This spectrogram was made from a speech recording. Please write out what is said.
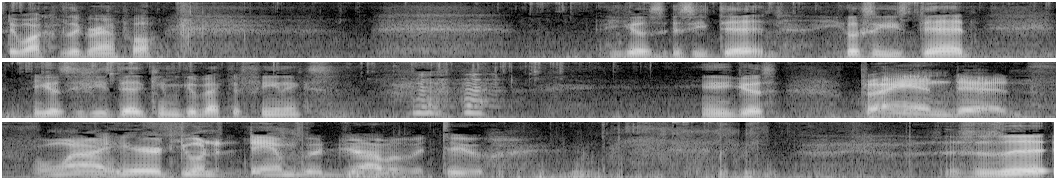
They walk up to the grandpa. He goes, Is he dead? He looks like he's dead. He goes, If he's dead, can we get back to Phoenix? and he goes, Playing dead. From what I hear, doing a damn good job of it, too. This is it.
